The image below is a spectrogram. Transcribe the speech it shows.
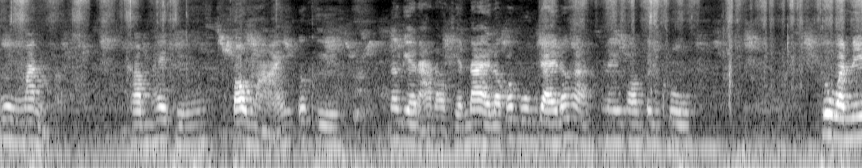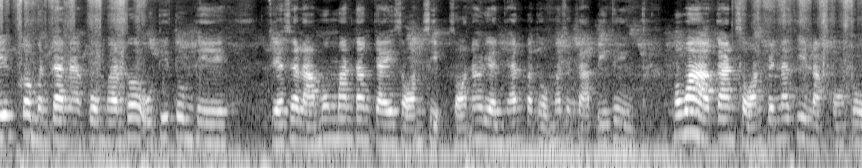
มุ่งมั่น ทำให้ถึงเป้าหมายก็คือนักเรียนอ่านออกเขียนได้ เราก็ภูมิใจแล้วค่ะ ในความเป็นครู ทุกวันนี้ก็เหมือนกันนะกรมพันธ์ก็อุทิศตุ้มเทเสียสละมุ่งมั่นตั้งใจสอนสิบสอนนักเรียนชั้นประถมศึกษาปีที่หนึ่งเพราะว่าการสอนเป็นหน้าที่หลักของครู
